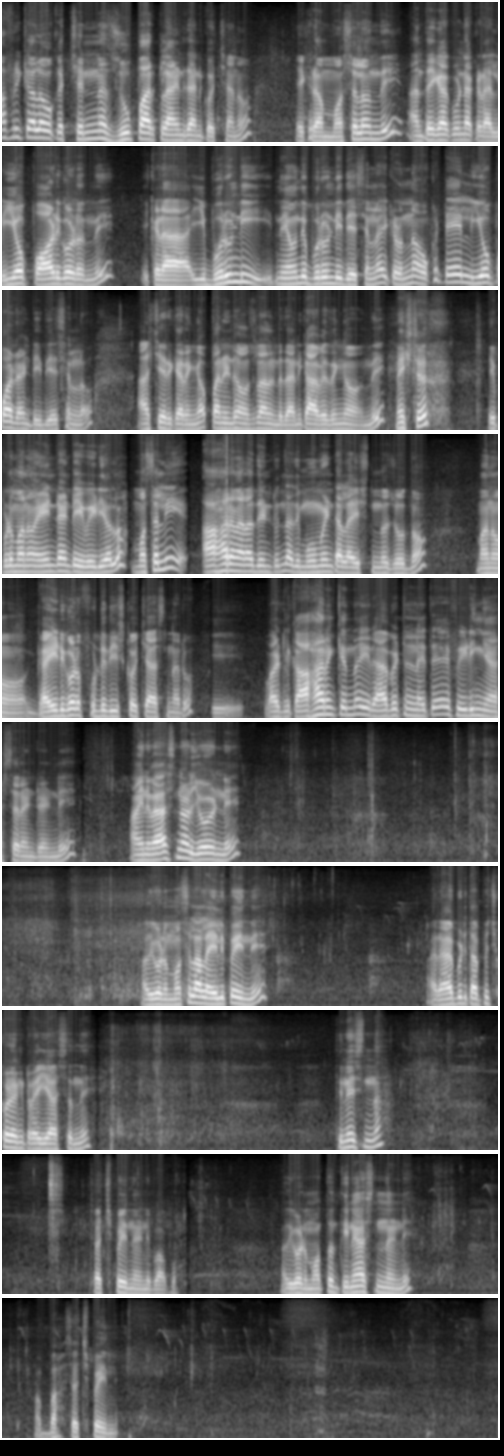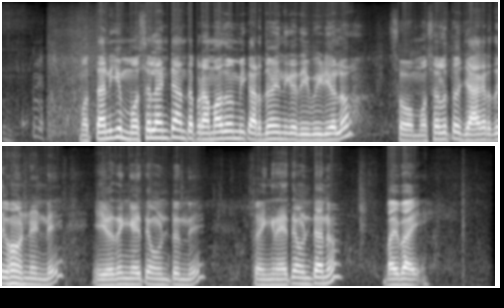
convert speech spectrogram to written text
ఆఫ్రికాలో ఒక చిన్న జూ పార్క్ లాంటి దానికి వచ్చాను. ఇక్కడ మొసలు ఉంది. అంతేకాకుండా అక్కడ లియో పాడ్ కూడా ఉంది. ఇక్కడ ఈ బురుండి ఉంది బురుండి దేశంలో. ఇక్కడ ఉన్న ఒకటే లియో పాడ్ అంటే ఈ దేశంలో. ఆశ్చర్యకరంగా పన్నెండు సంవత్సరాలు ఉండే దానికి ఆ విధంగా ఉంది. నెక్స్ట్ ఇప్పుడు మనం ఏంటంటే ఈ వీడియోలో మొసలి ఆహారం ఎలా తింటుందో అది మూమెంట్ ఎలా ఇస్తుందో చూద్దాం. మనం గైడ్ కూడా ఫుడ్ తీసుకొచ్చేస్తున్నారు. ఈ వాటికి ఆహారం కింద ఈ ర్యాబిట్లను అయితే ఫీడింగ్ చేస్తారంటండి. ఆయన వేస్తున్నాడు చూడండి. అది కూడా మొసలు అలా వెళ్ళిపోయింది. ఆ ర్యాబిట్ తప్పించుకోవడానికి ట్రై చేస్తుంది. తినేసిందా? చచ్చిపోయిందండి పాపం. అది కూడా మొత్తం తినేస్తుందండి. అబ్బా చచ్చిపోయింది. మొత్తానికి మొసలంటే అంత ప్రమాదం మీకు అర్థమైంది కదా ఈ వీడియోలో. సో మొసలతో జాగ్రత్తగా ఉండండి. ఈ విధంగా అయితే ఉంటుంది. సో ఇంకనైతే ఉంటాను. Bye bye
